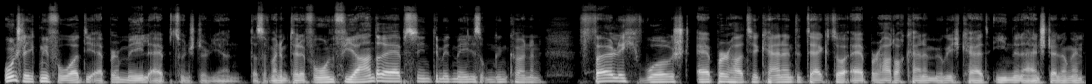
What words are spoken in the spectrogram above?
und schlägt mir vor, die Apple Mail App zu installieren. Dass auf meinem Telefon vier andere Apps sind, die mit Mails umgehen können, völlig wurscht. Apple hat hier keinen Detektor, Apple hat auch keine Möglichkeit in den Einstellungen,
